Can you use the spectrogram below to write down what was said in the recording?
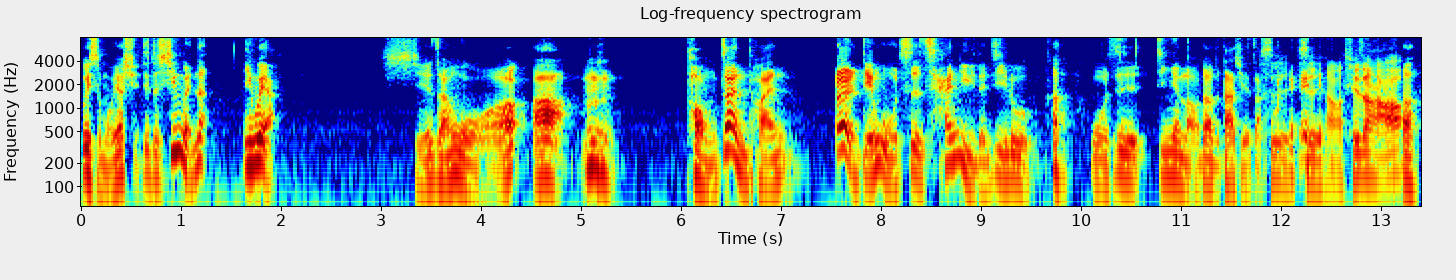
为什么我要写这则新闻呢？因为啊，学长我啊，嗯、统战团二点五次参与的记录，哈，我是经验老道的大学长，是是好，学长好啊，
